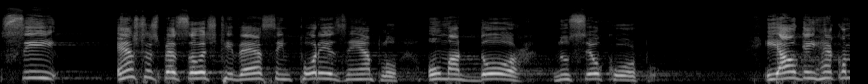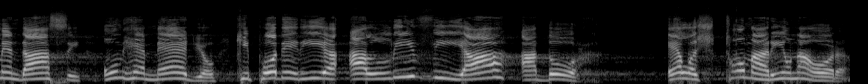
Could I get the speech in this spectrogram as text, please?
Se essas pessoas tivessem, por exemplo, uma dor no seu corpo, e alguém recomendasse um remédio que poderia aliviar a dor, elas tomariam na hora.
